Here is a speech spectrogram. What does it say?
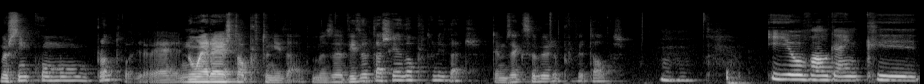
mas sim como, pronto, olha, é- não era esta a oportunidade, mas a vida está cheia de oportunidades. Temos é que saber aproveitá-las. E houve alguém que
